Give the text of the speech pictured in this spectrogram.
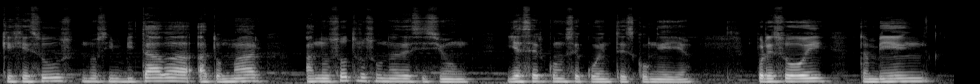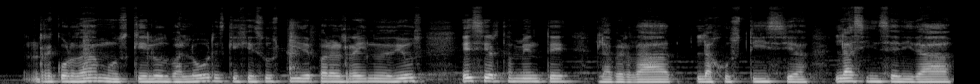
que Jesús nos invitaba a tomar a nosotros una decisión y a ser consecuentes con ella. Por eso hoy también recordamos que los valores que Jesús pide para el reino de Dios es ciertamente la verdad, la justicia, la sinceridad,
